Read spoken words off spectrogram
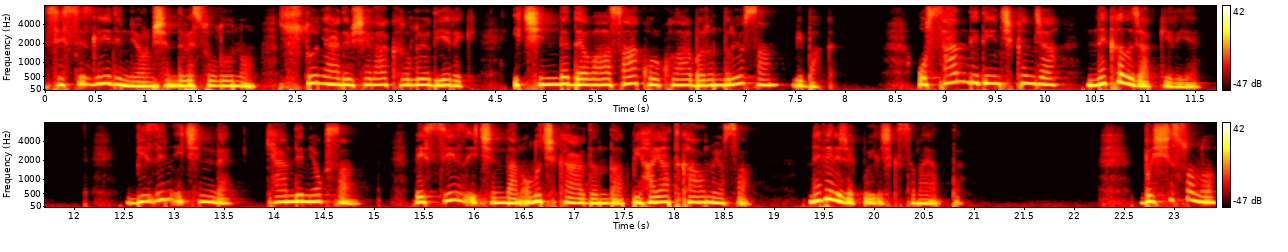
sessizliği dinliyorum şimdi ve soluğunu. Sustuğun yerde bir şeyler kırılıyor diyerek içinde devasa korkular barındırıyorsan bir bak. O sen dediğin çıkınca ne kalacak geriye? Bizin içinde kendin yoksan ve siz içinden onu çıkardığında bir hayat kalmıyorsa ne verecek bu ilişki sana hayatta? Başı sonu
